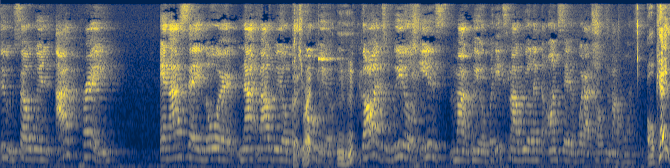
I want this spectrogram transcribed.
do. So when I pray and I say, Lord, not my will, but That's your right. will, Mhm. God's will is my will, but it's my will at the onset of what I told him I wanted. Okay.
